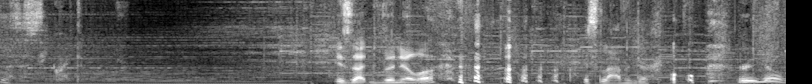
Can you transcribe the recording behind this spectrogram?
This is a secret. Is that vanilla? it's lavender. Oh, there you go.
